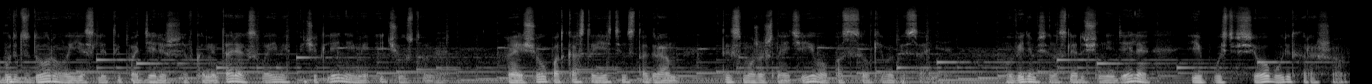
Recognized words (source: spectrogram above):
Будет здорово, если ты поделишься в комментариях своими впечатлениями и чувствами. А еще у подкаста есть Инстаграм. Ты сможешь найти его по ссылке в описании. Увидимся на следующей неделе, и пусть все будет хорошо.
